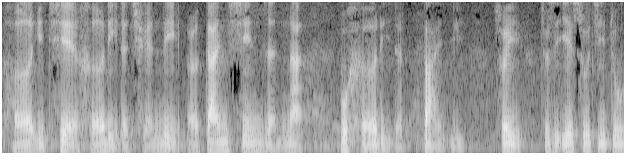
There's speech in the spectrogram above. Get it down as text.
和一切合理的权利，而甘心忍耐不合理的待遇，所以就是耶稣基督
